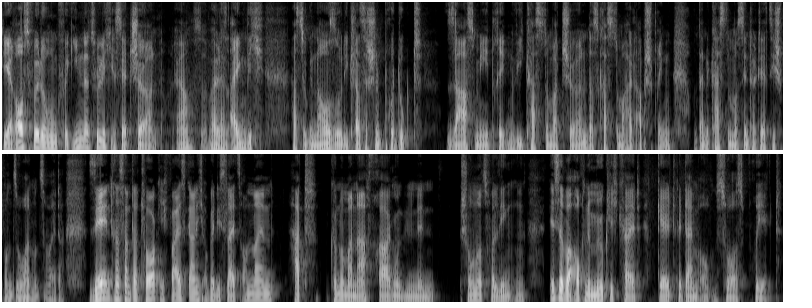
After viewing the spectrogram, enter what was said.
Die Herausforderung für ihn natürlich ist der Churn, ja, weil das eigentlich hast du genauso die klassischen Produkt SaaS-Metriken wie Customer Churn, dass Customer halt abspringen und deine Customers sind halt jetzt die Sponsoren und so weiter. Sehr interessanter Talk. Ich weiß gar nicht, ob er die Slides online hat. Können wir mal nachfragen und in den Shownotes verlinken. Ist aber auch eine Möglichkeit, Geld mit deinem Open Source Projekt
